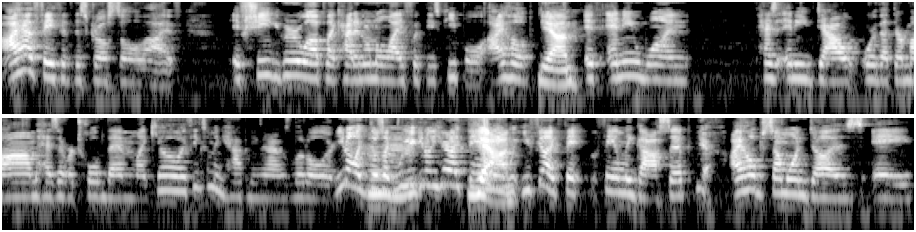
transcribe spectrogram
I have faith that this girl's still alive, if she grew up like had a normal life with these people, I hope yeah. if anyone has any doubt or that their mom has ever told them like yo i think something happened when i was little or you know like those like Mhm. weird you know you hear like family Yeah. you feel like fa- family gossip Yeah. i hope someone does a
